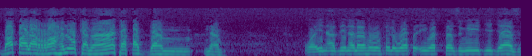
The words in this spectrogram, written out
بطل الرهن كما تقدم. نعم. وإن أذن له في الوطئ والتزويج جاز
